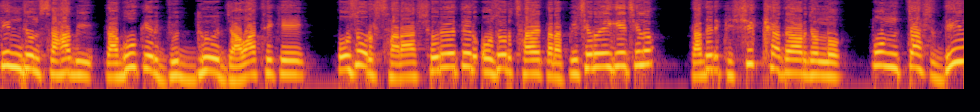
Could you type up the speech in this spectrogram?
তিনজন সাহাবি তাবুকের যুদ্ধ যাওয়া থেকে ওজোর ছাড়া, শরীয়তের ওজোর ছাড়ায় তারা পিছে রয়ে গিয়েছিল। তাদেরকে শিক্ষা দেওয়ার জন্য পঞ্চাশ দিন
